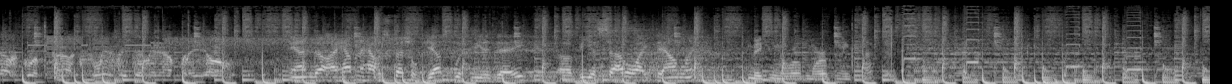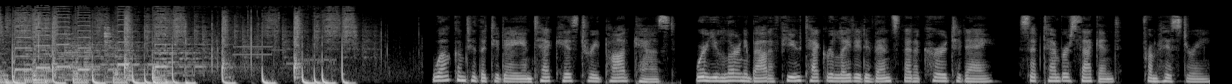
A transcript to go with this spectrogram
And uh, I happen to have a special guest with me today uh, via satellite downlink. Making the world more open and connected. Welcome to the Today in Tech History podcast, where you learn about a few tech related events that occurred today, September 2nd, from history.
